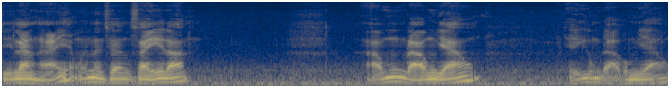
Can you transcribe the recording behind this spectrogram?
chị Lan Hải Nguyễn Anh Sơn xây cái đó ông đạo ông giáo. Chỉ cũng đạo công giáo.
